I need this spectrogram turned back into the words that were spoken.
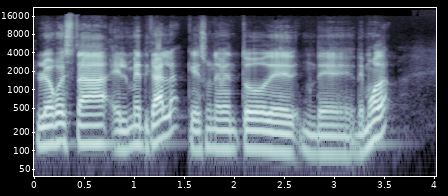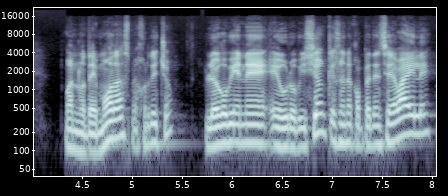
Luego está el Met Gala, que es un evento de, de moda, bueno, de modas, mejor dicho. Luego viene Eurovisión, que es una competencia de baile.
